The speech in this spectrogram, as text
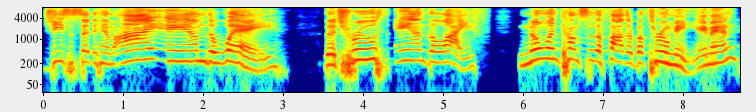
Jesus said to him, I am the way, the truth, and the life. No one comes to the Father but through me. Amen.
